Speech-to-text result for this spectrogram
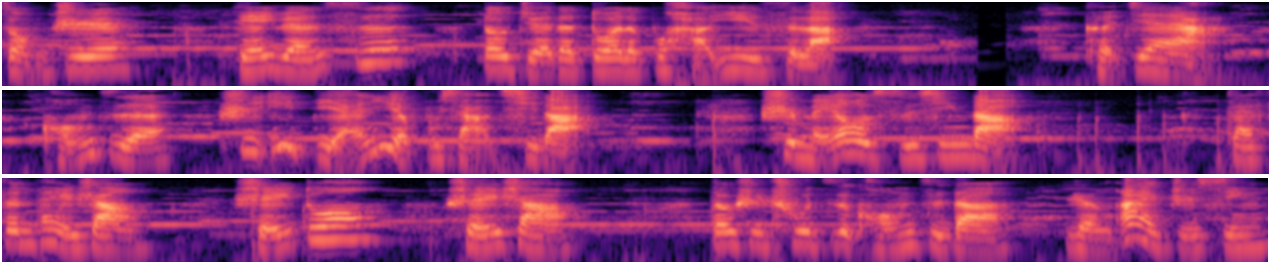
总之，连袁思都觉得多的不好意思了。可见啊，孔子是一点也不小气的，是没有私心的。在分配上，谁多谁少，都是出自孔子的仁爱之心。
